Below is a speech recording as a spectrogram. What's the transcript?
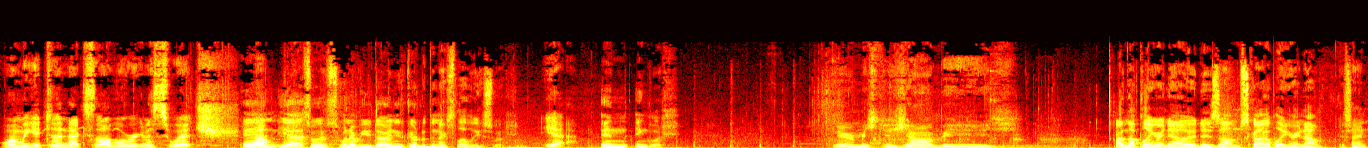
when we get to the next level, we're gonna switch. And Uh, yeah, so it's whenever you die and you go to the next level, you switch. yeah. In English. There, Mr. Zombies. I'm not playing right now. It is um Skyle playing right now. Just saying.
